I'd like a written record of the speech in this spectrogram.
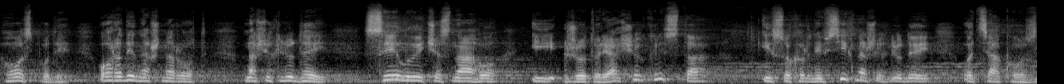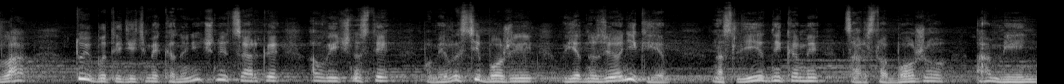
Господи, огради наш народ, наших людей, силою чесного і животворящого Христа, і сохорни всіх наших людей всякого зла, туй бути дітьми канонічної церкви, а в вічності по милості Божої в'єдно з Іонікієм, наслідниками Царства Божого. Амінь.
